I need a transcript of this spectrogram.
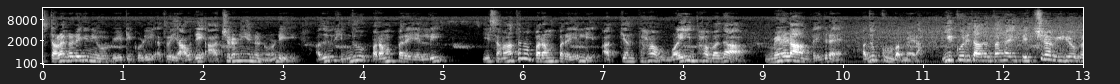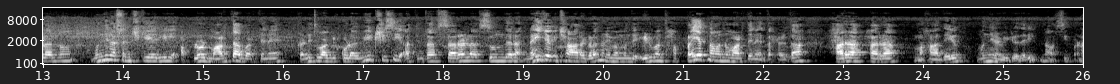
ಸ್ಥಳಗಳಿಗೆ ನೀವು ಭೇಟಿ ಕೊಡಿ ಅಥವಾ ಯಾವುದೇ ಆಚರಣೆಯನ್ನು ನೋಡಿ, ಅದು ಹಿಂದೂ ಪರಂಪರೆಯಲ್ಲಿ, ಈ ಸನಾತನ ಪರಂಪರೆಯಲ್ಲಿ ಅತ್ಯಂತ ವೈಭವದ ಮೇಳ ಅಂತ ಇದ್ರೆ ಅದು ಕುಂಭಮೇಳ. ಈ ಕುರಿತಾದಂತಹ ಹೆಚ್ಚಿನ ವಿಡಿಯೋಗಳನ್ನು ಮುಂದಿನ ಸಂಚಿಕೆಯಲ್ಲಿ ಅಪ್ಲೋಡ್ ಮಾಡ್ತಾ ಬರ್ತೇನೆ. ಖಂಡಿತವಾಗ್ಲೂ ಕೂಡ ವೀಕ್ಷಿಸಿ ಅತ್ಯಂತ ಸರಳ, ಸುಂದರ, ನೈಜ ವಿಚಾರಗಳನ್ನು ನಿಮ್ಮ ಮುಂದೆ ಇಡುವಂತಹ ಪ್ರಯತ್ನವನ್ನು ಮಾಡ್ತೇನೆ ಅಂತ ಹೇಳ್ತಾ ಹರ ಹರ ಮಹಾದೇವ್. ಮುಂದಿನ ವಿಡಿಯೋದಲ್ಲಿ ನಾವು ಸಿಗೋಣ.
